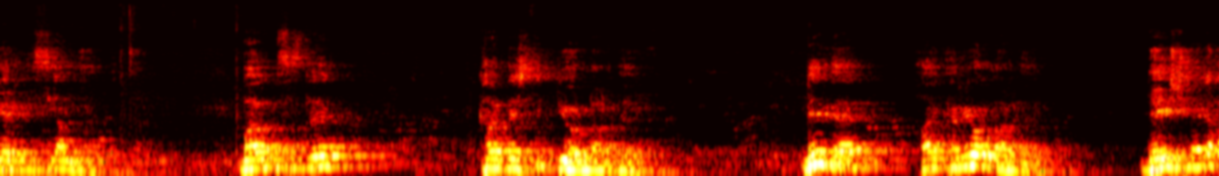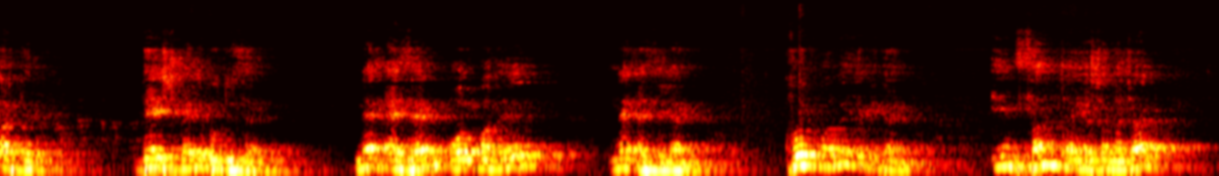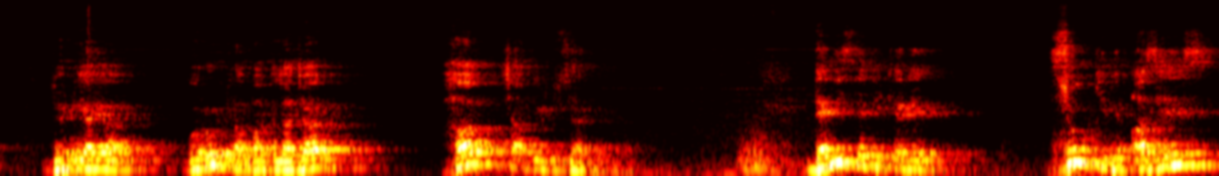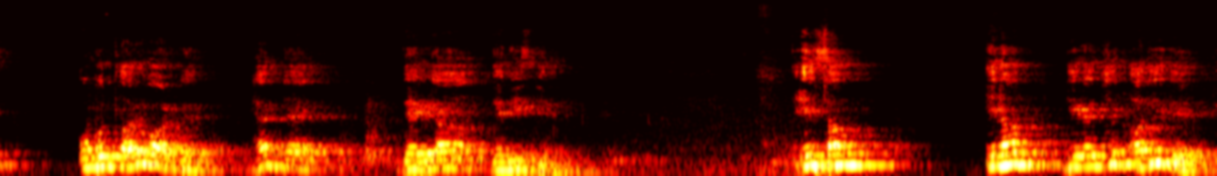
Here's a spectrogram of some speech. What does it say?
bir isyandı. Bağımsızlık, kardeşlik diyorlardı. Bir de haykırıyorlardı. Değişmeli artık, değişmeli bu düzen. Ne ezen olmalı, ne ezilen. Kurmalı yeniden, insanca yaşanacak, dünyaya gururla bakılacak, halkça bir düzen. Deniz dedikleri su gibi aziz umutları vardı. Hem de derya denizdi. İnsan inan direncin adıydı.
